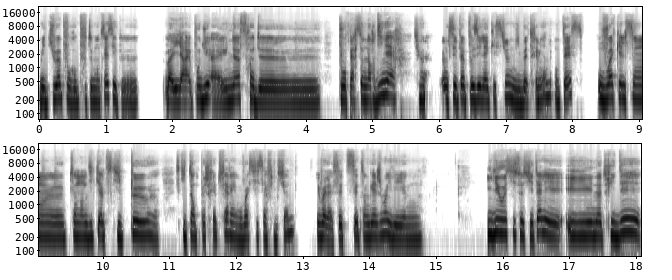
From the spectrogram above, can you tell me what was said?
Mais tu vois, pour, pour te montrer, c'est que bah, il a répondu à une offre de pour personnes ordinaires. Tu vois, on s'est pas posé la question. On dit bah très bien, on teste, on voit quels sont euh, ton handicap, ce qui peut, ce qui t'empêcherait de faire, et on voit si ça fonctionne. Et voilà, cet, cet engagement, il est il est aussi sociétal et notre idée,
